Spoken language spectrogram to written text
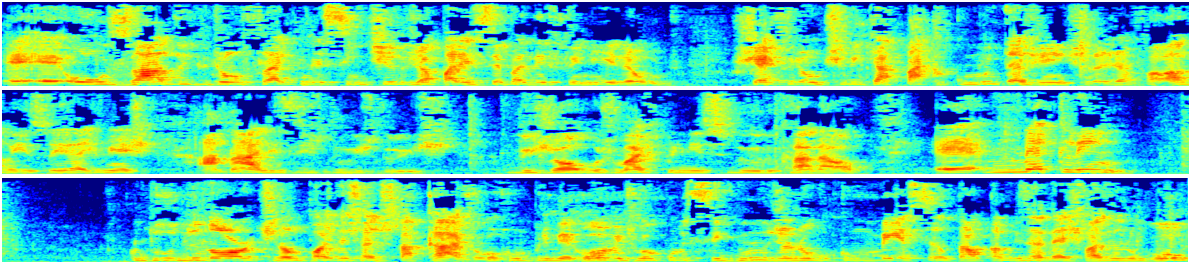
é, é, ousado que o John Fleck nesse sentido de aparecer para definir, né? Sheffield é um time que ataca com muita gente, né? Já falava isso aí nas minhas análises dos, dos, dos jogos mais pro início do, do canal. É, McLean, do, do Norte, não pode deixar de destacar. Jogou como primeiro homem, jogou como segundo, já jogou como meia central, camisa 10 fazendo gol.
